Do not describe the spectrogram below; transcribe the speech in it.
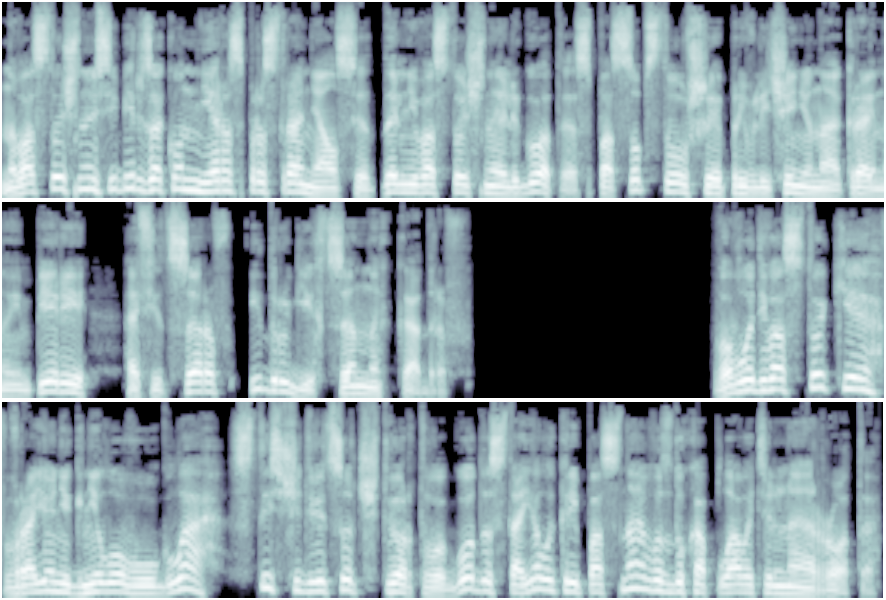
На Восточную Сибирь закон не распространялся, дальневосточная льгота, способствовавшая привлечению на окраину империи офицеров и других ценных кадров. Во Владивостоке, в районе Гнилого угла, с 1904 года стояла крепостная воздухоплавательная рота.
